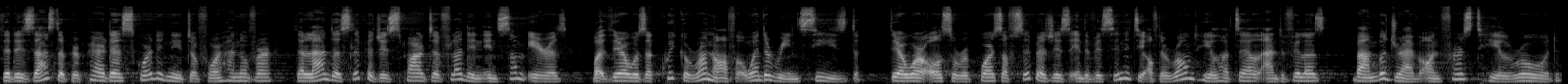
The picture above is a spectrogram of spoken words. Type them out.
the disaster preparedness coordinator for Hanover, the land slippages sparked flooding in some areas, but there was a quick runoff when the rain ceased. There were also reports of slippages in the vicinity of the Round Hill Hotel and Villas, Bamboo Drive on First Hill Road.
